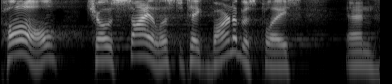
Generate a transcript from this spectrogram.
Paul chose Silas to take Barnabas' place and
